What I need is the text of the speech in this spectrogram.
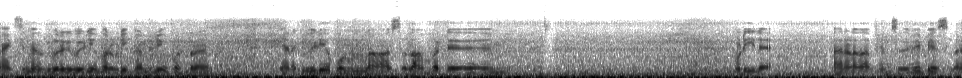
மேக்ஸிமம் அதுக்கு பிறகு வீடியோ மறுபடியும் கண்டினியூ பண்ணுறேன் எனக்கு வீடியோ போடணுன்லாம் ஆசை தான் பட்டு முடியல. அதனால தான் ஃப்ரெண்ட்ஸ் எதுவுமே பேசலை.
